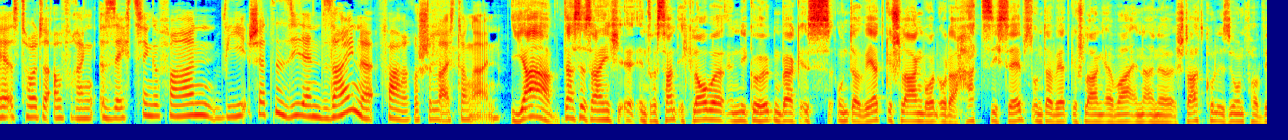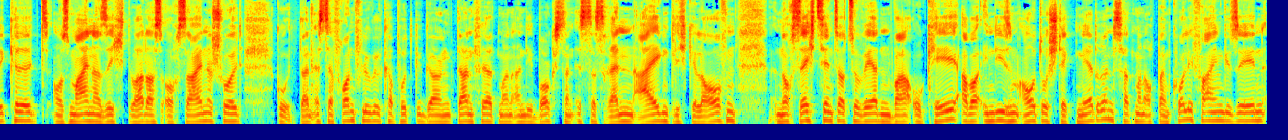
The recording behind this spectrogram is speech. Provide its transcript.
Er ist heute auf Rang 16 gefahren. Wie schätzen Sie denn seine fahrerische Leistung ein? Ja, das ist eigentlich äh, interessant. Ich glaube, Nico Hülkenberg ist unter Wert geschlagen worden oder hat sich selbst unter Wert geschlagen. Er war in eine Startkollision verwickelt. Aus meiner Sicht war das auch seine Schuld. Gut, dann ist der Frontflügel kaputt gegangen. Dann fährt man an die Box. Dann ist das Rennen eigentlich gelaufen. Noch 16. zu werden war okay, aber in diesem Auto steckt mehr drin. Das hat man auch beim Qualifying gesehen.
